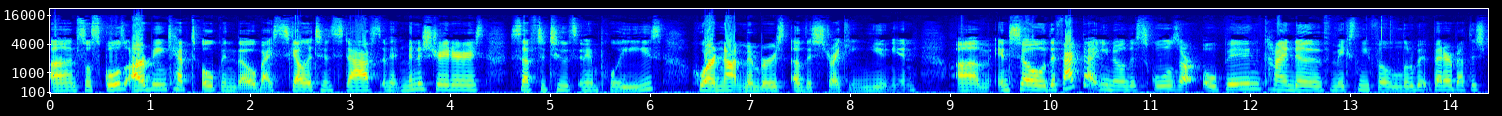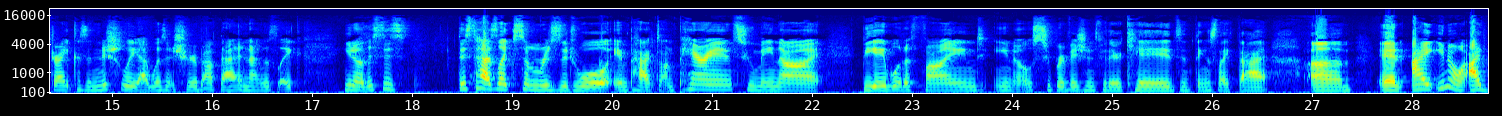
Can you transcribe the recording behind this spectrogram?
Um, so schools are being kept open though by skeleton staffs of administrators, substitutes, and employees who are not members of the striking union. Um, and so the fact that you know the schools are open kind of makes me feel a little bit better about the strike because initially I wasn't sure about that, and I was like, you know, this is this has like some residual impact on parents who may not be able to find you know supervision for their kids and things like that um, and i you know i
